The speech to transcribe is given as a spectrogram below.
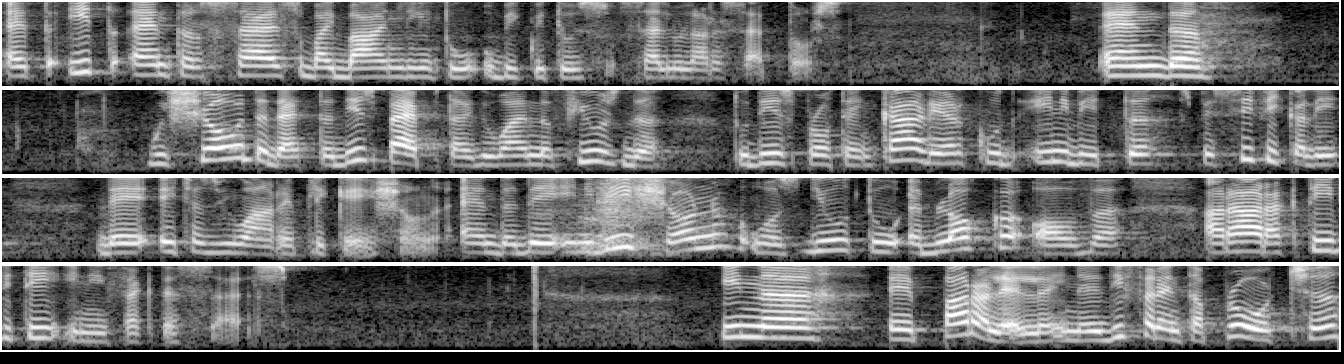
and it enters cells by binding to ubiquitous cellular receptors. And uh, we showed that this peptide, when fused to this protein carrier, could inhibit specifically the HSV1 replication. And the inhibition was due to a block of RR activity in infected cells. In uh, a parallel, in a different approach, uh,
